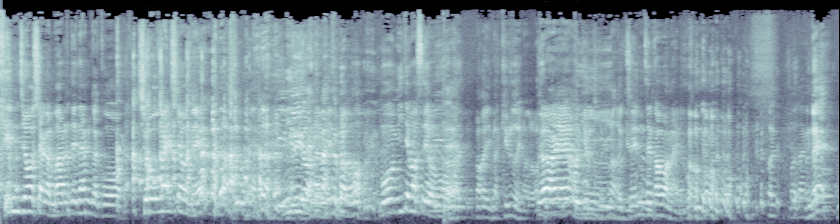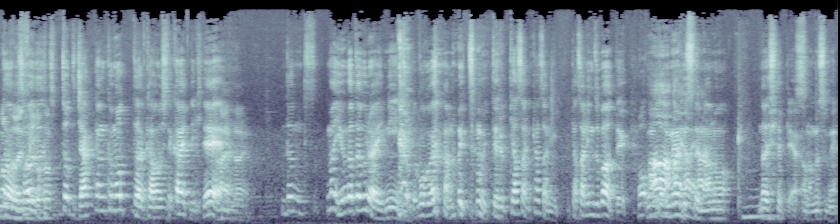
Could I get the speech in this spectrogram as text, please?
健常者がまるでなんかこう障害者をね 見るような目とかもうもう見てますよもう。バカ今切るぞ今の。いやいやもう全然構わないよ。でまあそうそれではちょっと若干曇った顔して帰ってきて、いはい。でまあ夕方ぐらいにちょっと僕が あのいつも行ってるキャサリンキャサリンキャサリンズバーってお熊本名物店のあの誰でしたっけ？あの娘。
